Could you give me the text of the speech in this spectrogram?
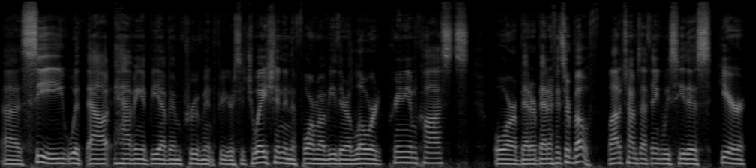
uh, C without having it be of improvement for your situation in the form of either lowered premium costs or better benefits or both. A lot of times I think we see this here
